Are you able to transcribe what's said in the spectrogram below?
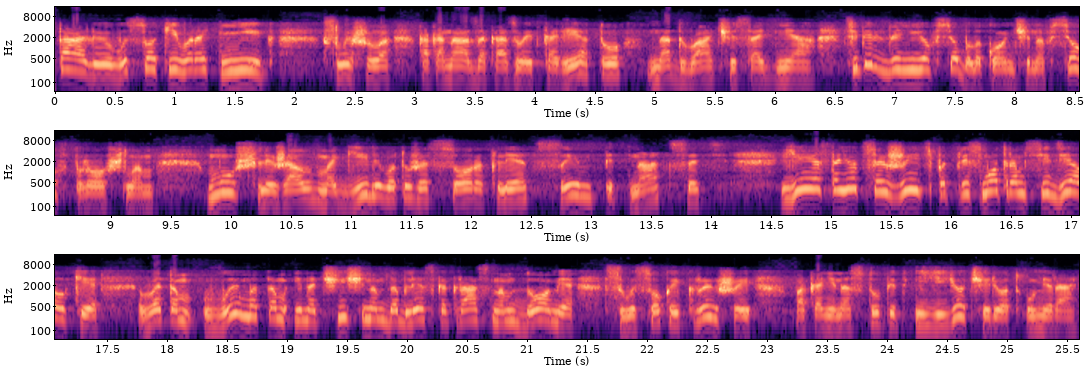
талию, высокий воротник. Слышала, как она заказывает карету на два часа дня. Теперь для нее все было кончено, все в прошлом. Муж лежал в могиле вот уже сорок лет, сын пятнадцать. Ей остается жить под присмотром сиделки в этом вымытом и начищенном до блеска красном доме с высокой крышей, пока не наступит и ее черед умирать.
